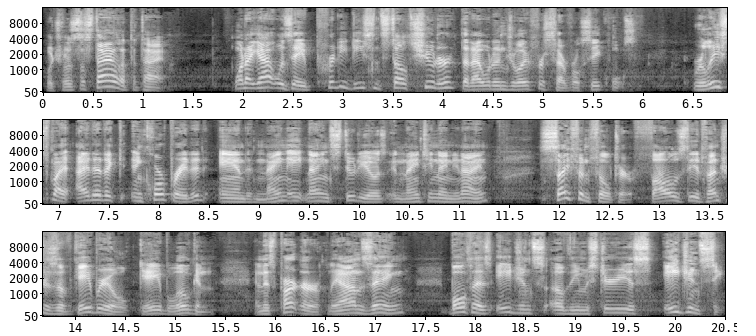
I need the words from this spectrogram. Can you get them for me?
which was the style at the time. What I got was a pretty decent stealth shooter that I would enjoy for several sequels. Released by Eidetic Incorporated and 989 Studios in 1999, Syphon Filter follows the adventures of Gabriel Gabe Logan and his partner Lian Xing, both as agents of the mysterious agency.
